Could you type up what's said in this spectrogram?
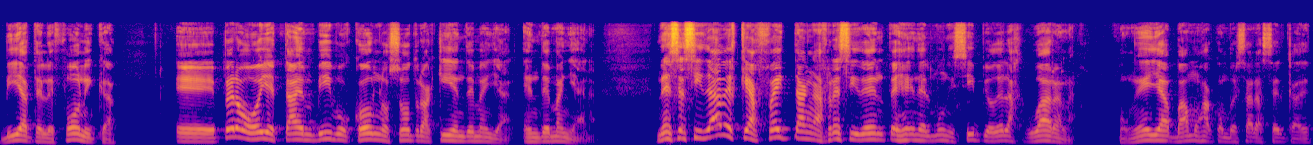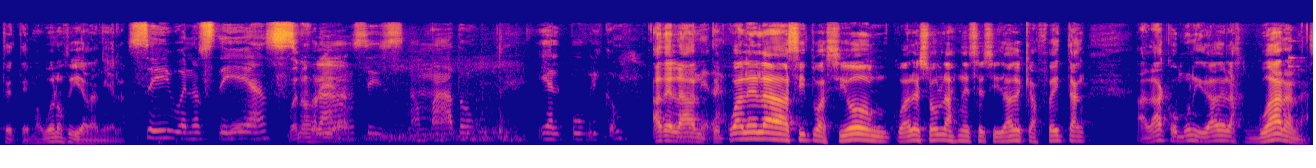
vía telefónica, eh, pero hoy está en vivo con nosotros aquí en De, Mañana, en de Mañana. Necesidades que afectan a residentes en el municipio de Las Guaranas. Con ella vamos a conversar acerca de este tema. Buenos días, Daniela. Sí, buenos días. Buenos Francis, Amado y al público. Adelante. ¿Cuál es la situación? ¿Cuáles son las necesidades que afectan a la comunidad de las Guaranas?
